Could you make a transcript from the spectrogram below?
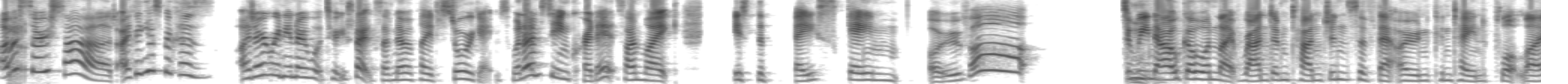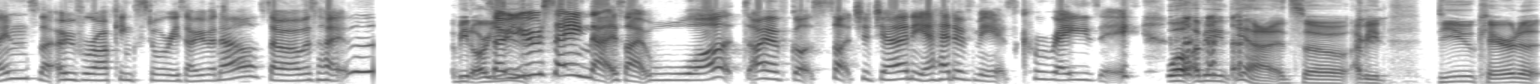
I was so sad. I think it's because I don't really know what to expect because I've never played a story game. So when I'm seeing credits, I'm like, is the base game over? Do we Mm. now go on like random tangents of their own contained plot lines? The overarching story's over now. So I was like. I mean, are so you? you saying that is like, what? I have got such a journey ahead of me. It's crazy. well, I mean, yeah. And so, I mean, do you care to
